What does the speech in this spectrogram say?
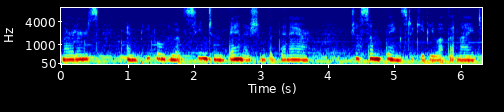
murders, and people who have seemed to vanish into thin air. Just some things to keep you up at night.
